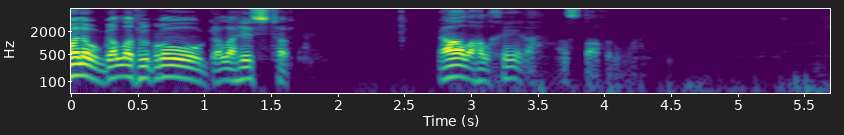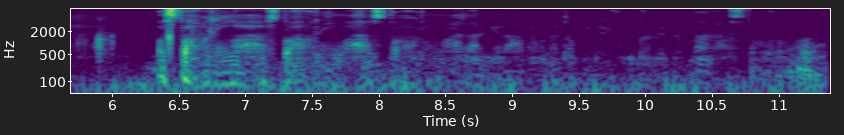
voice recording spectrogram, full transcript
ولو قلت البروق الله يستر. يا الله الخيرة أستغفر الله. أستغفر الله. أستغفر الله. أستغفر الله. ونتوب إليكم. وكل ذنبنا أستغفر الله.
